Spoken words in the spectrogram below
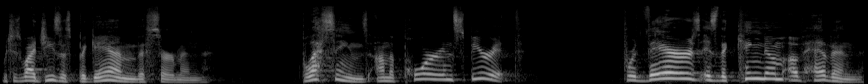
Which is why Jesus began this sermon. Blessings on the poor in spirit, for theirs is the kingdom of heaven.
